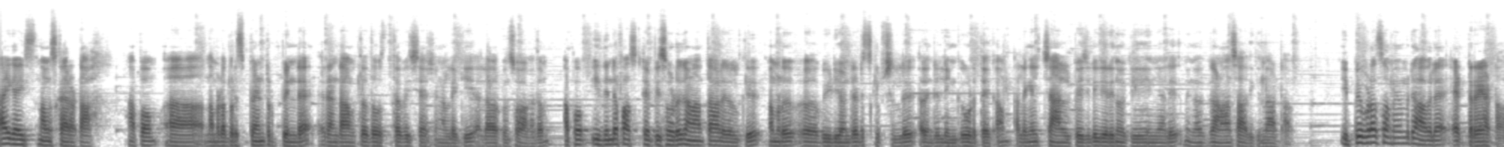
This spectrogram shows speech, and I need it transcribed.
ഹായ് ഗൈസ് നമസ്കാരം കേട്ടോ അപ്പം നമ്മുടെ ബ്രിസ്ബെയിൻ ട്രിപ്പിന്റെ രണ്ടാമത്തെ ദിവസത്തെ വിശേഷങ്ങളിലേക്ക് എല്ലാവർക്കും സ്വാഗതം. അപ്പം ഇതിന്റെ ഫസ്റ്റ് എപ്പിസോഡ് കാണാത്ത ആളുകൾക്ക് നമ്മൾ വീഡിയോന്റെ ഡിസ്ക്രിപ്ഷനിൽ അതിന്റെ ലിങ്ക് കൊടുത്തേക്കാം. അല്ലെങ്കിൽ ചാനൽ പേജിൽ കയറി നോക്കി കഴിഞ്ഞാൽ നിങ്ങൾക്ക് കാണാൻ സാധിക്കുന്ന കേട്ടോ ഇപ്പോൾ ഇവിടെ സമയം രാവിലെ എട്ടര കേട്ടോ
